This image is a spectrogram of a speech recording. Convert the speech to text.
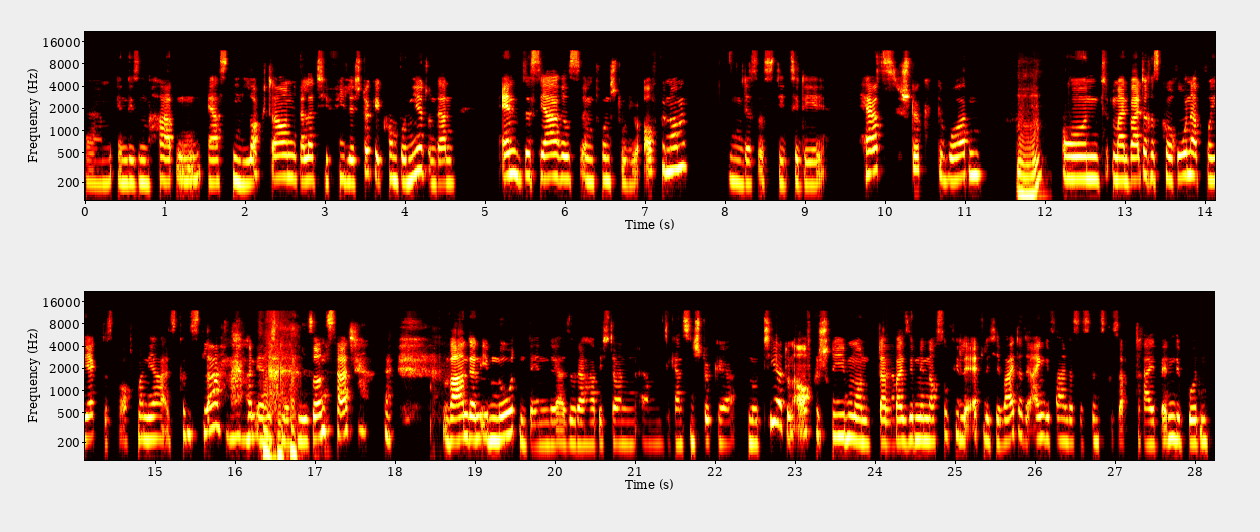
ähm, in diesem harten ersten Lockdown relativ viele Stücke komponiert und dann Ende des Jahres im Tonstudio aufgenommen das ist die CD Herzstück geworden. Mhm. Und mein weiteres Corona-Projekt, das braucht man ja als Künstler, weil man ja nicht mehr viel sonst hat, waren dann eben Notenbände. Also da habe ich dann ähm, die ganzen Stücke notiert und aufgeschrieben und dabei sind mir noch so viele etliche weitere eingefallen, dass es insgesamt drei Bände wurden,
